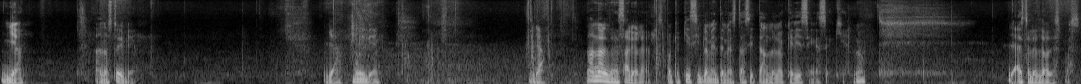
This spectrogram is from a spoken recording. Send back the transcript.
Ya. Ah, no estoy bien. Ya, muy bien. Ya. No, no es necesario leerlos, porque aquí simplemente me está citando lo que dice en Ezequiel, ¿no? Ya, esto les leo después.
